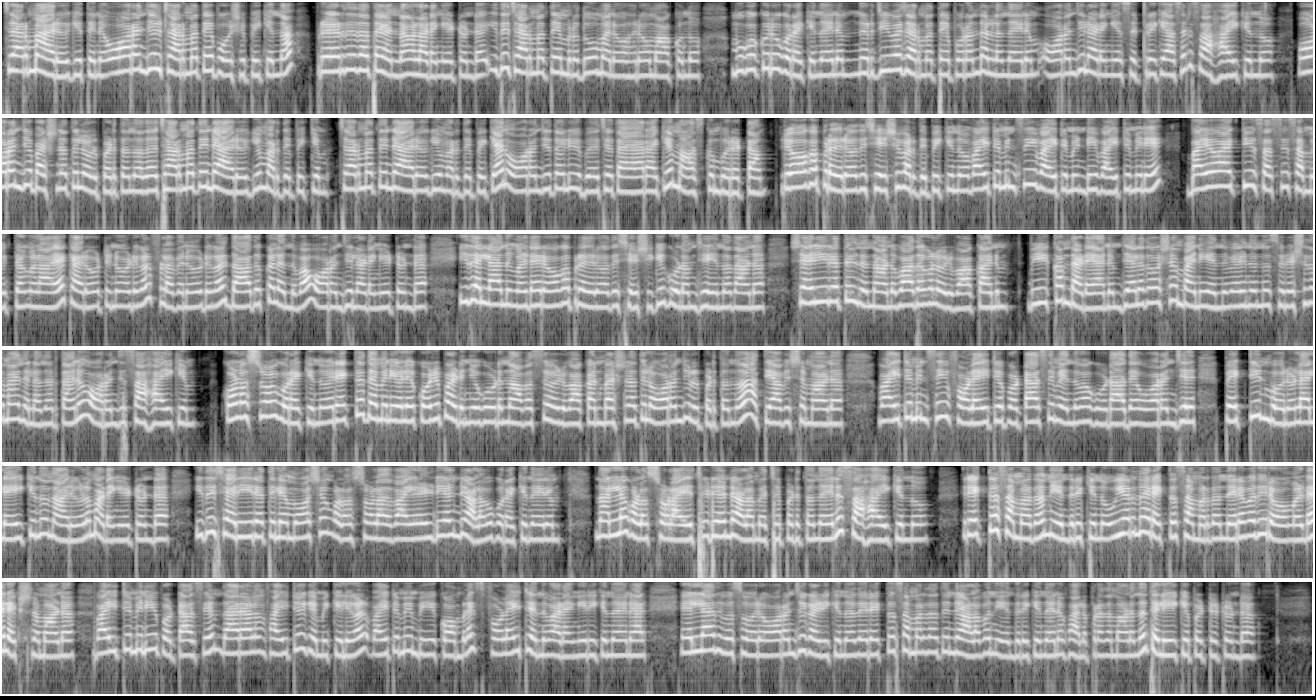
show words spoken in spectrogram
ചർമ്മ ആരോഗ്യത്തിന് ഓറഞ്ചിൽ ചർമ്മത്തെ പോഷിപ്പിക്കുന്ന പ്രകൃതിദത്ത എണ്ണകൾ അടങ്ങിയിട്ടുണ്ട്. ഇത് ചർമ്മത്തെ മൃദുവും മനോഹരവുമാക്കുന്നു. മുഖക്കുരു കുറയ്ക്കുന്നതിനും നിർജീവ ചർമ്മത്തെ പുറന്തള്ളുന്നതിനും ഓറഞ്ചിൽ അടങ്ങിയ സിട്രിക് ആസിഡ് സഹായിക്കുന്നു. ഓറഞ്ച് ഭക്ഷണത്തിൽ ഉൾപ്പെടുത്തുന്നത് ചർമ്മത്തിന്റെ ആരോഗ്യം വർദ്ധിപ്പിക്കും. ചർമ്മത്തിന്റെ ആരോഗ്യം വർദ്ധിപ്പിക്കാൻ ഓറഞ്ച് തൊലി ഉപയോഗിച്ച് തയ്യാറാക്കിയ മാസ്കും പുരട്ടാം. രോഗപ്രതിരോധ ശേഷി വർദ്ധിപ്പിക്കുന്നു. Vitamin C vitamin D vitamin A bio active സസ്യ സംയുക്തങ്ങളായ കരോട്ടിനോയിഡുകൾ ഫ്ലവനോയിഡുകൾ ധാതുക്കൾ എന്നിവ ഓറഞ്ചിൽ അടങ്ങിയിട്ടുണ്ട്. ഇതെല്ലാം നിങ്ങളുടെ രോഗപ്രതിരോധ ശേഷിക്ക് ഗുണം ചെയ്യുന്നതാണ്. ശരീരത്തിൽ നിന്ന് അണുബാധകൾ ഒഴിവാക്കാനും വീക്കം തടയാനും ജലദോഷം പനി എന്നിവയിൽ നിന്ന് സുരക്ഷിതമായി നിലനിർത്താനും ഓറഞ്ച് സഹായിക്കും. കൊളസ്ട്രോൾ കുറയ്ക്കുന്നു. രക്തധമനികളിൽ കൊഴുപ്പടിഞ്ഞുകൂടുന്ന അവസ്ഥ ഒഴിവാക്കാൻ ഭക്ഷണത്തിൽ ഓറഞ്ച് ഉൾപ്പെടുത്തുന്നത് അത്യാവശ്യമാണ്. വൈറ്റമിൻ സി ഫൊളൈറ്റ് പൊട്ടാസ്യം എന്നിവ കൂടാതെ ഓറഞ്ചിൽ പെക്റ്റിൻ പോലുള്ള ലയിക്കുന്ന നാരുകളും അടങ്ങിയിട്ടുണ്ട്. ഇത് ശരീരത്തിലെ മോശം കൊളസ്ട്രോൾ അഥവാ എൽ ഡി എല്ലിന്റെ അളവ് കുറയ്ക്കുന്നതിനും നല്ല കൊളസ്ട്രോൾ എച്ച് ഡി എന്റെ അളവ് മെച്ചപ്പെടുത്തുന്നതിനും സഹായിക്കുന്നു. രക്തസമ്മർദ്ദം നിയന്ത്രിക്കുന്നു. ഉയർന്ന രക്തസമ്മർദ്ദം നിരവധി രോഗങ്ങളുടെ ലക്ഷണമാണ്. വൈറ്റമിൻ പൊട്ടാസ്യം ധാരാളം ഫൈറ്റോ കെമിക്കലുകൾ വൈറ്റമിൻ ബി കോംപ്ലക്സ് ഫൊളൈറ്റ് എന്നിവ അടങ്ങിയിരിക്കുന്നതിനാൽ എല്ലാ ദിവസവും ഒരു ഓറഞ്ച് കഴിക്കുന്നത് രക്തസമ്മർദ്ദത്തിന്റെ അളവ് നിയന്ത്രിക്കുന്നതിന് ഫലപ്രദമാണെന്ന് തെളിയിക്കപ്പെട്ടിട്ടുണ്ട്.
